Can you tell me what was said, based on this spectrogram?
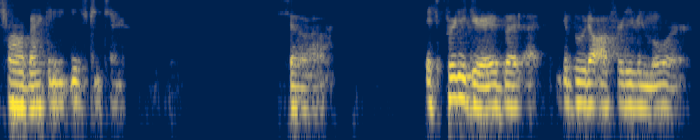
fall back into discontent. So uh, it's pretty good, but uh, the Buddha offered even more.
